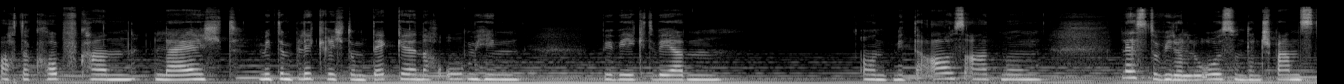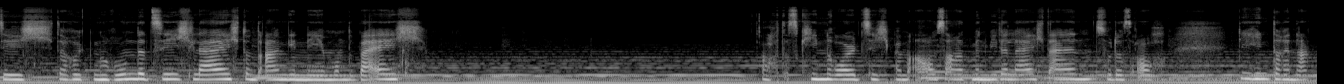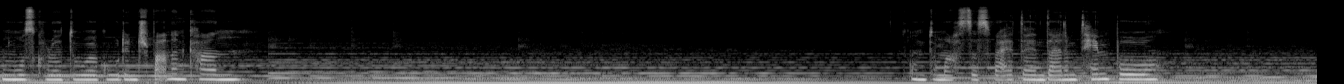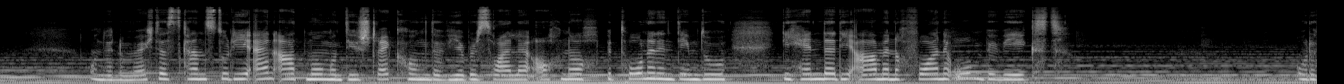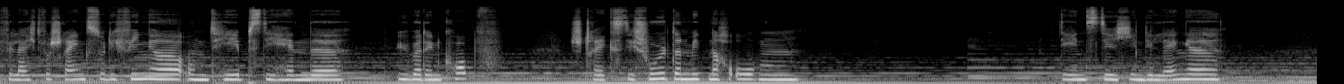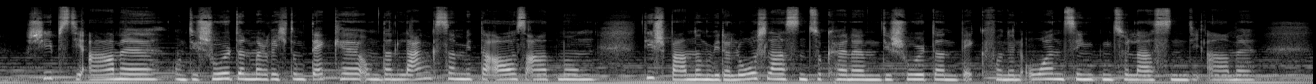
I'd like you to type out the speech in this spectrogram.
Auch der Kopf kann leicht mit dem Blick Richtung Decke nach oben hin bewegt werden. Und mit der Ausatmung lässt du wieder los und entspannst dich. Der Rücken rundet sich leicht und angenehm und weich. Auch das Kinn rollt sich beim Ausatmen wieder leicht ein, sodass auch die hintere Nackenmuskulatur gut entspannen kann. Und du machst das weiter in deinem Tempo. Und wenn du möchtest, kannst du die Einatmung und die Streckung der Wirbelsäule auch noch betonen, indem du die Hände, die Arme nach vorne oben bewegst. Oder vielleicht verschränkst du die Finger und hebst die Hände über den Kopf, streckst die Schultern mit nach oben, dehnst dich in die Länge, schiebst die Arme und die Schultern mal Richtung Decke, um dann langsam mit der Ausatmung die Spannung wieder loslassen zu können, die Schultern weg von den Ohren sinken zu lassen, die Arme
